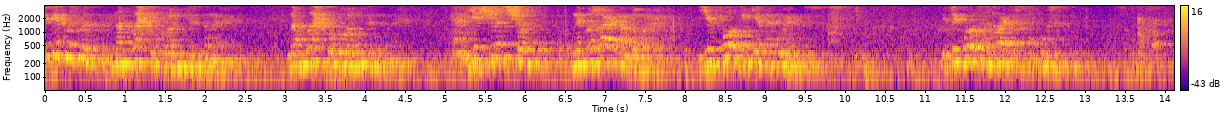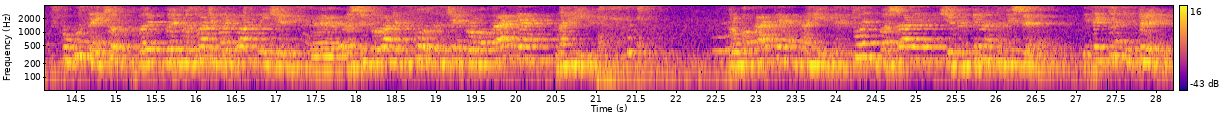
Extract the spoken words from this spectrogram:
яких ми звикли. Нам легко повернутися до них. Нам легко повернутися до них. Є щось, що не бажає нам добре. Є ворог, який атакує нас. І цей ворог називається спокуса. Спокуса, якщо пере- перефразувати, перекласти чи е, розшифрувати це слово, це означає провокація на гріх. Провокація на гріх. Це хтось бажає, щоб людина согрішила. І це хтось є три.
